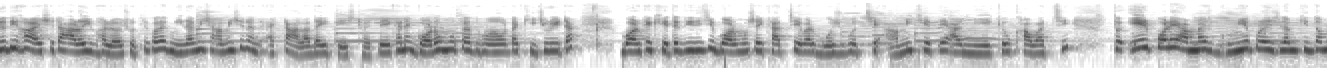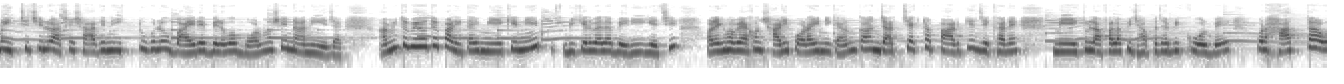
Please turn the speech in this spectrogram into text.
যদি হয় সেটা আরোই ভালো হয়। সত্যি কথা নিরামিষ আমিষে না একটা আলাদাই টেস্ট হয়। তো এখানে গরম ওটা ধোঁয়া, ওটা খিচুড়িটা বরকে খেতে দিয়ে দিয়েছি, বরমশাই খাচ্ছে, এবার বসবো হচ্ছে আমি খেতে আর মেয়েকেও খাওয়াচ্ছি। তো এরপরে আমরা ঘুমিয়ে পড়েছিলাম, কিন্তু আমার ইচ্ছে ছিল আজকে সারাদিন একটু হলেও বাইরে বেরোবো, বরমশাই না নিয়ে যাক। আমি তো বেরোতে পারি, তাই মেয়েকে নিয়ে বিকেলবেলা বেরিয়ে গেছি। অনেকভাবে এখন শাড়ি পরাইনি কেন? কারণ যাচ্ছে একটা পার্কে যেখানে মেয়ে একটু লাফালাফি, ঝাপাঝাপি করবে। ওর হাতটা ও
